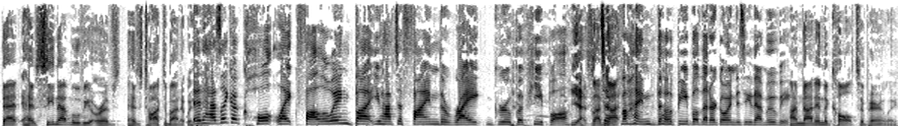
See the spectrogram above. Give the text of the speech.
that has seen that movie or has, has talked about it with It me. has like a cult like following, but you have to find the right group of people. Yes, I'm to not- find the people that are going to see that movie. I'm not in the cult, apparently.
